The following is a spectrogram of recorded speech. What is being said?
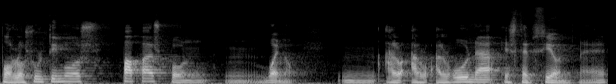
Por los últimos papas con, mm, bueno, mm, alguna excepción. ¿eh?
